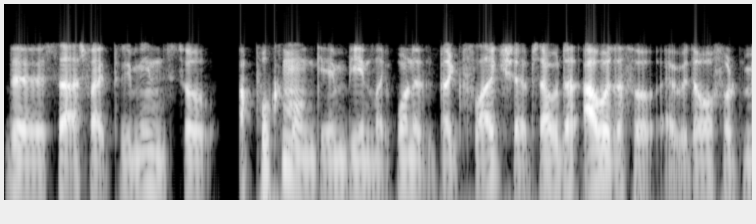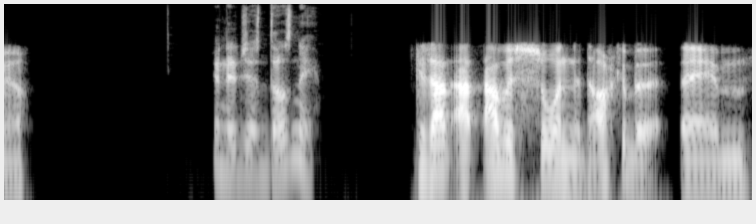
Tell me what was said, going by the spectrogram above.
the satisfactory means. So a Pokemon game being like one of the big flagships, I would I would have thought it would have offered more. And it just doesn't. Eh? Because I, I I was so in the dark about it. Um,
